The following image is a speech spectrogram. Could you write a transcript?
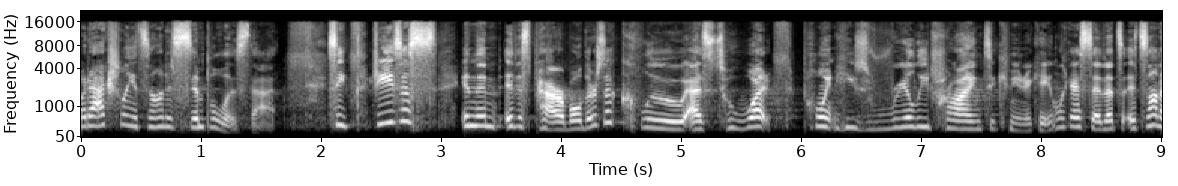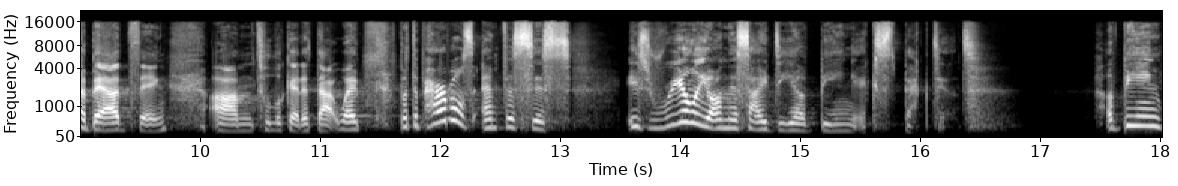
But actually, it's not as simple as that. See, Jesus, in, the, in, this parable, there's a clue as to what point he's really trying to communicate. And like I said, that's, it's not a bad thing um, to look at it that way. But the parable's emphasis is really on this idea of being expectant, of being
